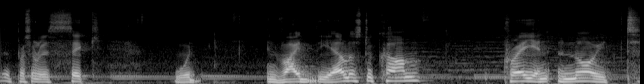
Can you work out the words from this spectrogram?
The person who is sick would invite the elders to come, pray, and anoint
